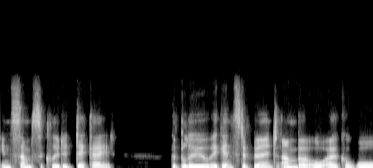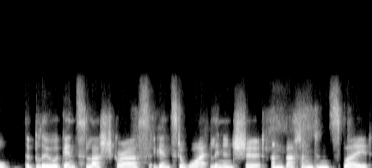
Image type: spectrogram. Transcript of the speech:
in some secluded decade. The blue against a burnt umber or ochre wall, the blue against lush grass, against a white linen shirt unbuttoned and splayed,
